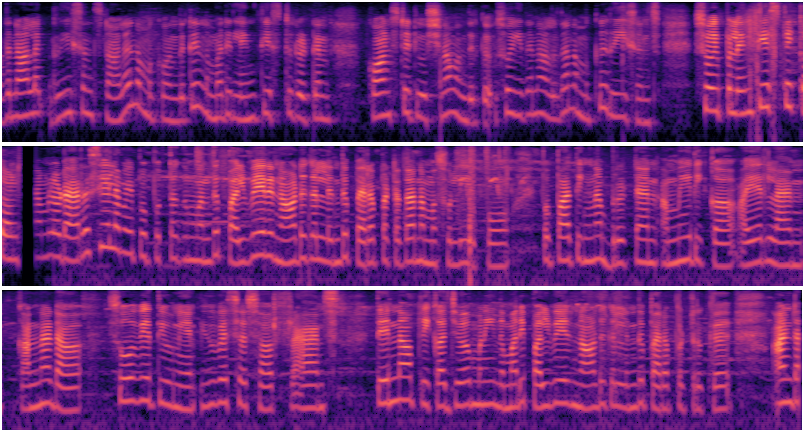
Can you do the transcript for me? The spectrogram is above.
அதனால் ரீசன்ஸ்னால நமக்கு வந்துட்டு இந்த மாதிரி லென்த்தியஸ்ட் ரிட்டன் கான்ஸ்டிடியூஷனாக வந்திருக்கு. ஸோ இதனால தான் நமக்கு ரீசன்ஸ். ஸோ இப்போ லென்த்தியஸ்ட் கான் நம்மளோட அரசியலமைப்பு புத்தகம் வந்து பல்வேறு நாடுகள்லேருந்து பெறப்பட்டதாக நம்ம சொல்லியிருப்போம். இப்போ பார்த்திங்கன்னா Britain, America, Ireland, Canada, Soviet Union, USSR France தென்னாப்பிரிக்கா, ஜெர்மனி இந்த மாதிரி பல்வேறு நாடுகள்லேருந்து பெறப்பட்டிருக்கு. அண்ட்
